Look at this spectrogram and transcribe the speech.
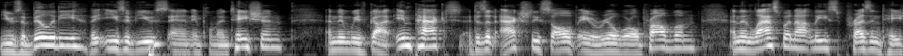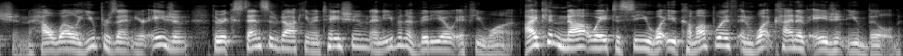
usability, the ease of use and implementation, and then we've got impact. Does it actually solve a real world problem? And then last but not least, presentation. How well you present your agent through extensive documentation and even a video if you want. I cannot wait to see what you come up with and what kind of agent you build.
